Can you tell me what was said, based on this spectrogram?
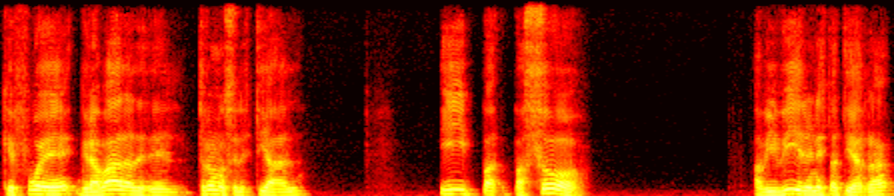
que fue grabada desde el trono celestial y pa- pasó a vivir en esta tierra,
